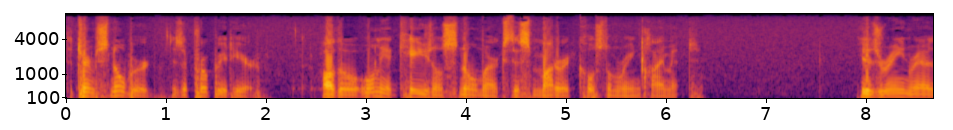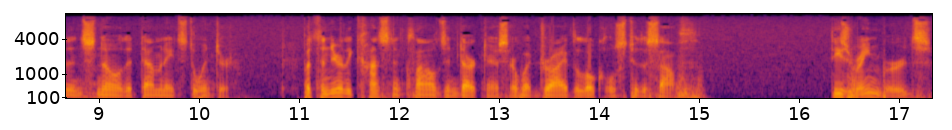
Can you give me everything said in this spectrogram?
The term snowbird is appropriate here, although only occasional snow marks this moderate coastal marine climate. It is rain rather than snow that dominates the winter, but the nearly constant clouds and darkness are what drive the locals to the south. These rainbirds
